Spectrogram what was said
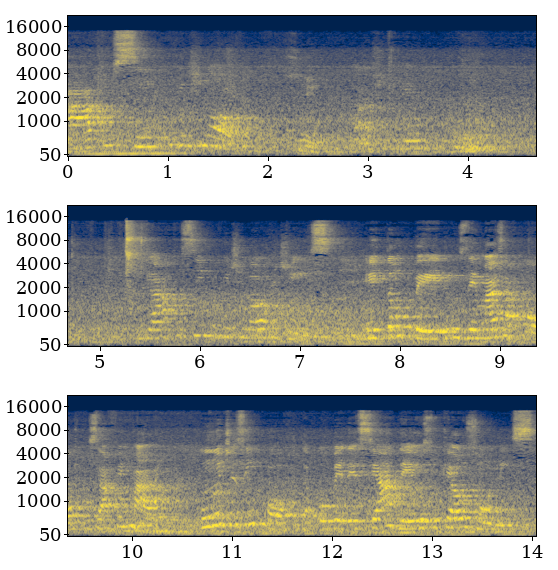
Atos 5, 29. Sim. Acho que eu... E Atos 5, 29 diz: Então Pedro e os demais apóstolos afirmaram: Antes importa obedecer a Deus do que aos homens.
